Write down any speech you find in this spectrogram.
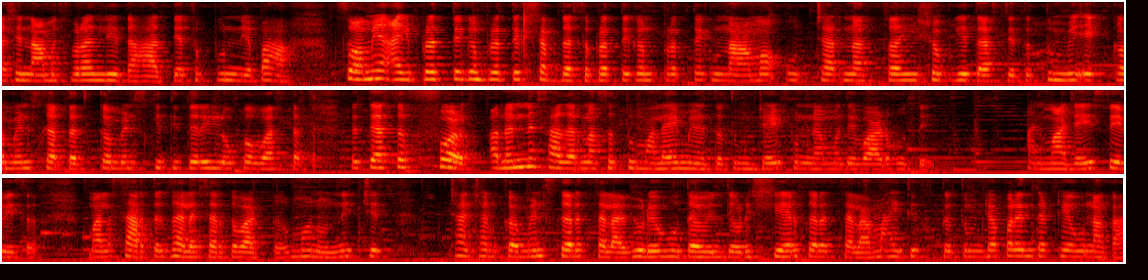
असे नामस्मरण लिहित आहात. त्याचं पुण्य पहा. स्वामी आई प्रत्येकन प्रत्येक शब्दाचं प्रत्येकन प्रत्येक नाम उच्चारणाचा हिशोब घेत असते तर तुम्ही एक कमेंट्स करतात कमेंट्स कितीतरी लोक वाचतात. तर त्याचं फळ अनन्यसाधारण असं तुम्हालाही मिळतं. तुमच्याही पुण्यामध्ये वाढ होते. आणि माझ्याही सेवेचं. मला सार्थक झाल्यासारखं वाटतं. म्हणून निश्चित छान छान कमेंट्स करत चला. व्हिडिओ होता होईल तेवढे शेअर करत चला. माहिती फक्त तुमच्यापर्यंत ठेवू नका.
